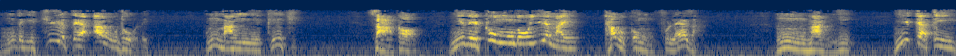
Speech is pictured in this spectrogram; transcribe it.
我得举在耳朵里，我忙你给句，啥个？你在公道一枚口功夫来着？我忙你，你家的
